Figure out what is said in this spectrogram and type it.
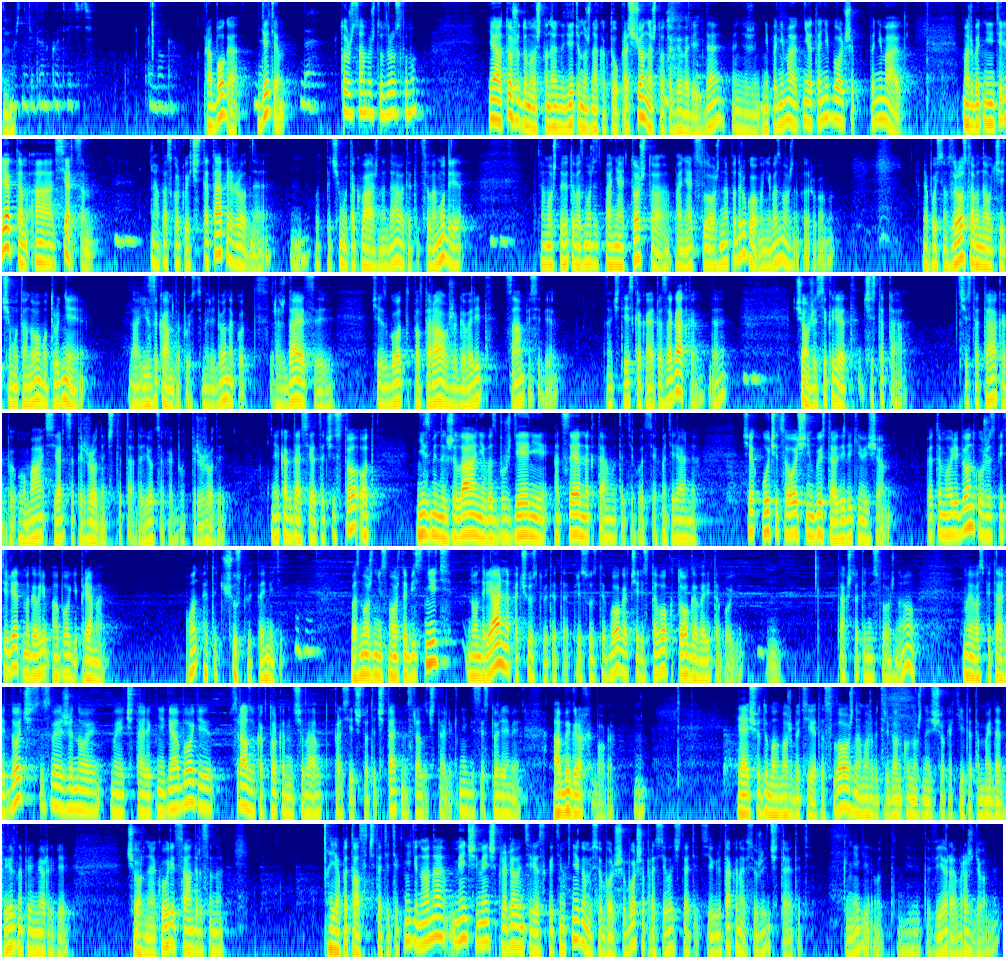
Что можно ребенку ответить про Бога? Про Бога? Да. Детям? Да. То же самое, что взрослому. Я тоже думал, что, наверное, детям нужно как-то упрощенно что-то говорить, да? Они же не понимают. Нет, они больше понимают. Может быть, не интеллектом, а сердцем. А поскольку их чистота природная, вот почему так важно, да, вот это целомудрие, потому что это возможность понять то, что понять сложно по-другому, невозможно по-другому. Допустим, взрослого научить чему-то новому труднее. Да, языкам, допустим, ребенок вот рождается и через год-полтора уже говорит сам по себе. Значит, есть какая-то загадка, да? В чем же секрет? Чистота. Чистота как бы ума, сердца, природная чистота дается как бы вот природой. И когда сердце чисто от низменных желаний, возбуждений, оценок там вот этих вот всех материальных, человек учится очень быстро великим вещам. Поэтому ребенку уже с пяти лет мы говорим о Боге прямо. Он это чувствует, поймите. Возможно, не сможет объяснить, но он реально почувствует это присутствие Бога через того, кто говорит о Боге. Так что это несложно. Ну, мы воспитали дочь со своей женой, мы читали книги о Боге. Сразу, как только начала просить что-то читать, мы сразу читали книги с историями об играх Бога. Я еще думал, может быть, и это сложно, может быть, ребенку нужно еще какие-то там Майдадыр, например, или Черная курица Андерсона. Я пытался читать эти книги, но она меньше и меньше проявляла интерес к этим книгам и все больше и больше просила читать эти игры. Так она всю жизнь читает эти книги. Вот, это вера врожденная.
